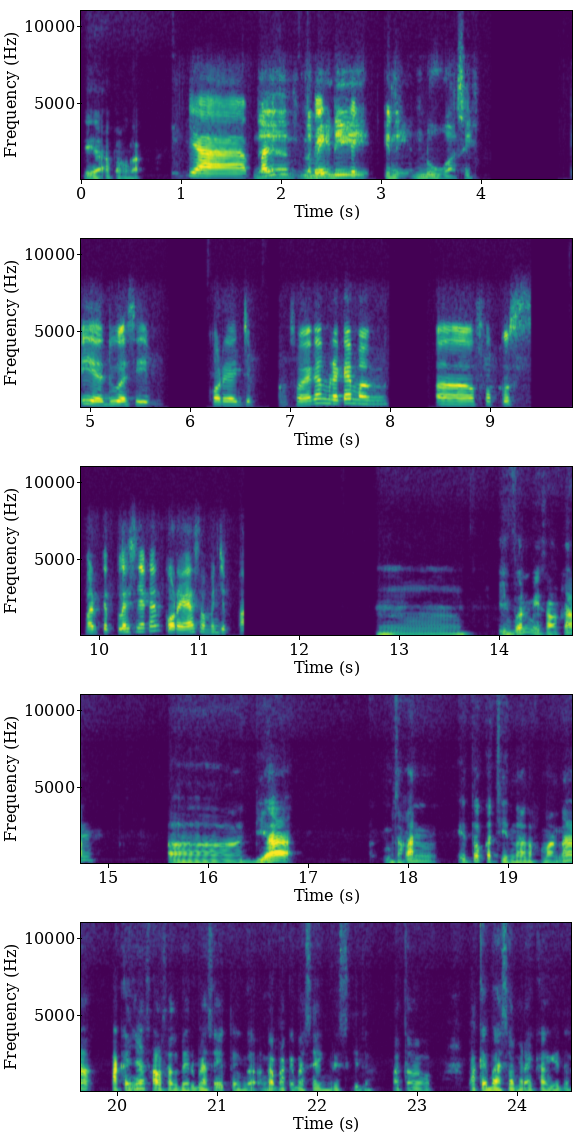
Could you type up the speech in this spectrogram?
Iya apa enggak? Ya paling dan lebih di basic ini dua sih Iya dua sih Korea Jepang. Soalnya kan mereka emang eh, fokus marketplace-nya kan Korea sama Jepang. Hmm, even misalkan eh dia misalkan itu ke Cina atau ke mana pakainya salah satu dari bahasa itu nggak nggak pakai bahasa Inggris gitu atau pakai bahasa mereka gitu.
